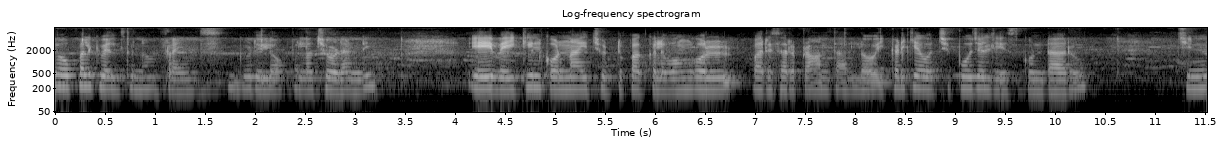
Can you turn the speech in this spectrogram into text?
లోపలికి వెళ్తున్నాం ఫ్రెండ్స్. గుడి లోపల చూడండి. ఏ వెహికల్ కొన్నా ఈ చుట్టుపక్కల ఒంగోలు పరిసర ప్రాంతాల్లో ఇక్కడికే వచ్చి పూజలు చేసుకుంటారు. చిన్న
